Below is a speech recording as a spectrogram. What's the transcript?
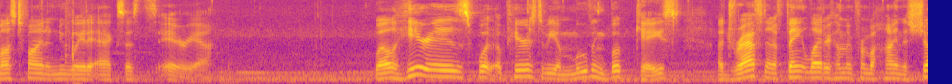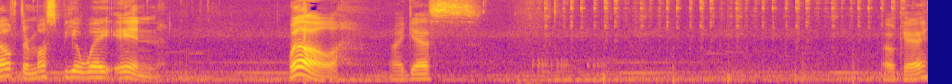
Must find a new way to access this area. Well, here is what appears to be a moving bookcase. A draft and a faint light are coming from behind the shelf. There must be a way in. Well, I guess... Okay.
